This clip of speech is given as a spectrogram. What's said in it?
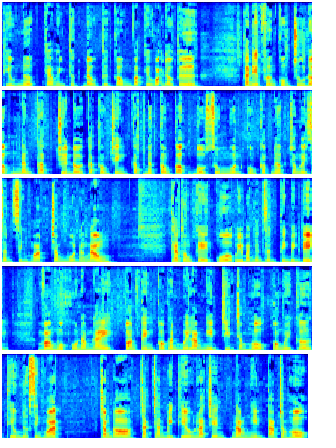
thiếu nước theo hình thức đầu tư công và kêu gọi đầu tư. Các địa phương cũng chủ động nâng cấp, chuyển đổi các công trình cấp nước công cộng, bổ sung nguồn cung cấp nước cho người dân sinh hoạt trong mùa nắng nóng. Theo thống kê của Ủy ban nhân dân tỉnh Bình Định, vào mùa khô năm nay, toàn tỉnh có gần 15.900 hộ có nguy cơ thiếu nước sinh hoạt. Trong đó, chắc chắn bị thiếu là trên 5.800 hộ.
